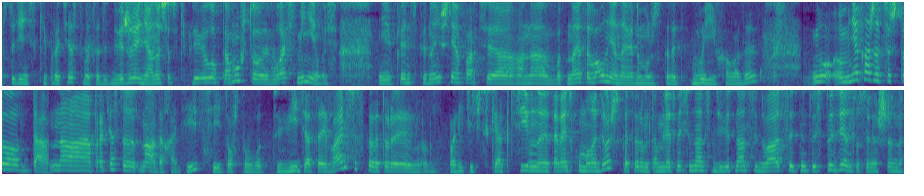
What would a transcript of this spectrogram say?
студенческие протесты, вот это движение, оно все-таки привело к тому, что власть сменилась. И, в принципе, нынешняя партия, она вот на этой волне, наверное, можно сказать, выехала, да? Ну, мне кажется, что да, на протесты надо ходить. И то, что вот видя тайваньцев, которые политически активны, тайваньскую молодежь, которым там лет 18, 19, 20, ну, то есть студенты совершенно.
